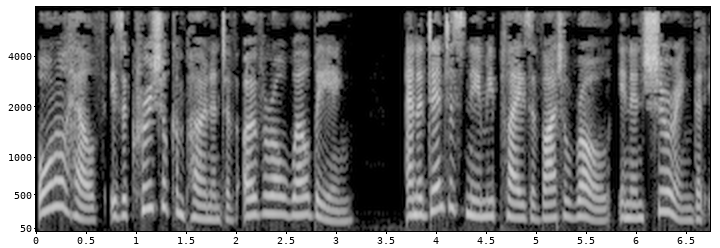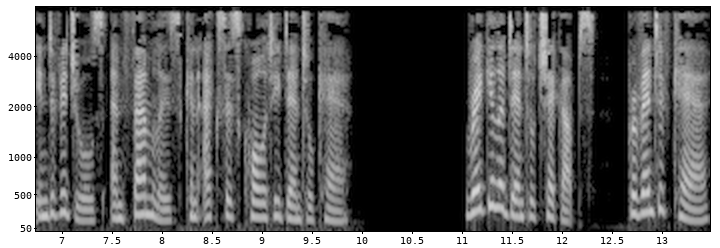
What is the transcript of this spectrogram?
Oral health is a crucial component of overall well-being, and a dentist near me plays a vital role in ensuring that individuals and families can access quality dental care. Regular dental checkups, preventive care,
